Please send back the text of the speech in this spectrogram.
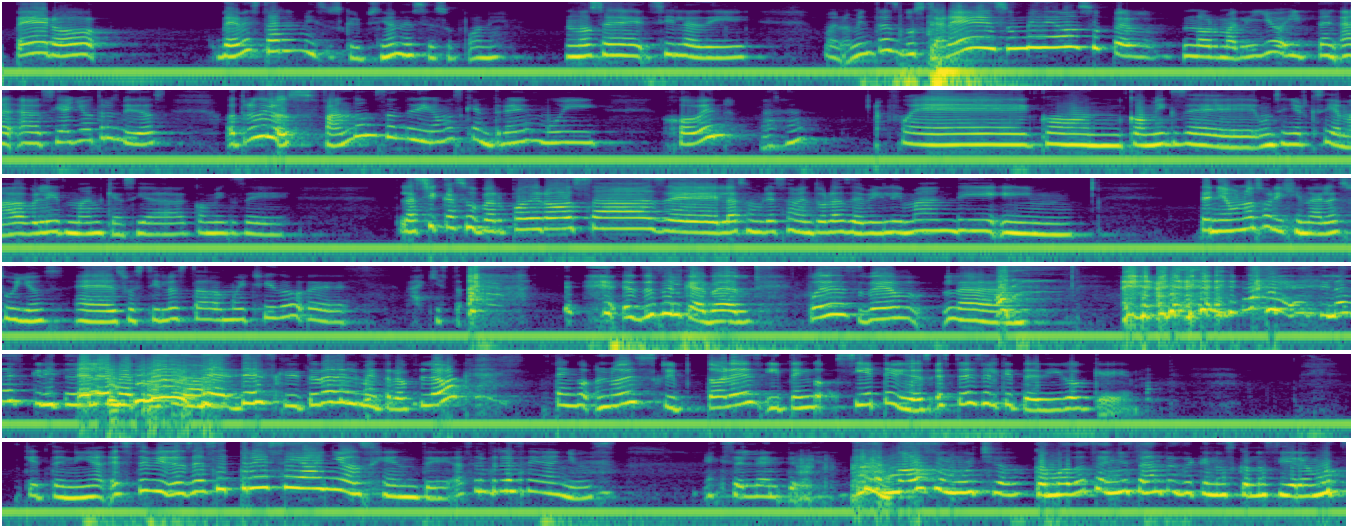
Pero debe estar en mis suscripciones, se supone. No sé si la di. Bueno, mientras buscaré, es un video súper normalillo. Y así hay otros videos. Otro de los fandoms donde digamos que entré muy joven. Ajá. Fue con cómics de un señor que se llamaba Bleedman, que hacía cómics de las chicas superpoderosas, de las sombrías aventuras de Billy y Mandy y mm, tenía unos originales suyos. Eh, su estilo estaba muy chido. Eh, aquí está. este es el canal. Puedes ver la... estilo de escritura. El estilo de, escritura del Metroflog. Tengo nueve suscriptores y tengo siete videos. Este es el que te digo que que tenía. Este video es de hace 13 años, gente. Hace 13 años. Excelente. No hace mucho, como dos años antes de que nos conociéramos.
